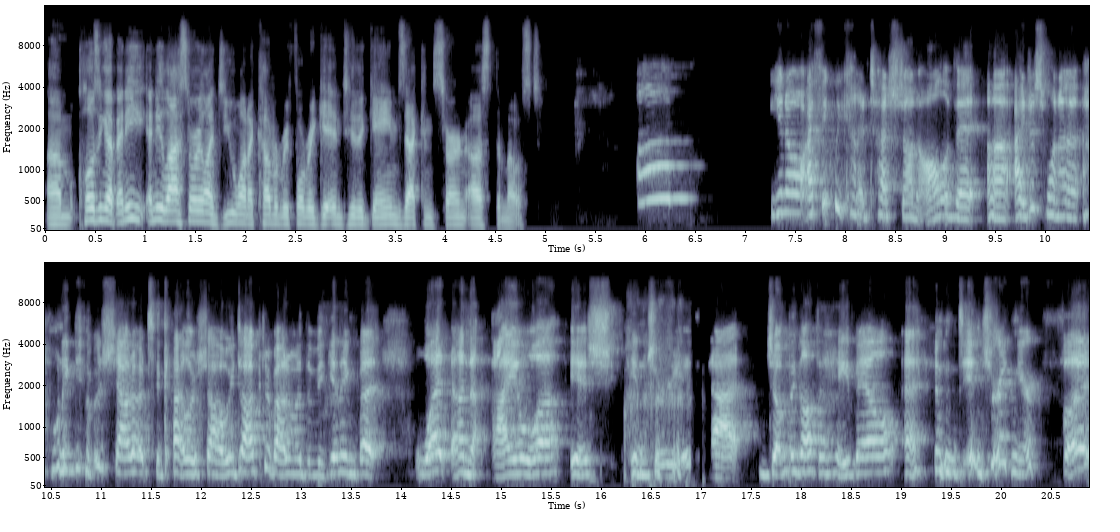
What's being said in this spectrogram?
Um, closing up, any any last storylines you want to cover before we get into the games that concern us the most? Um, you know, I think we kind of touched on all of it. Uh, I just want to I want to give a shout out to Kyler Schott. We talked about him at the beginning, but what an Iowa-ish injury is that? Jumping off a hay bale and injuring your foot.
